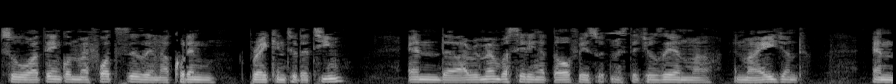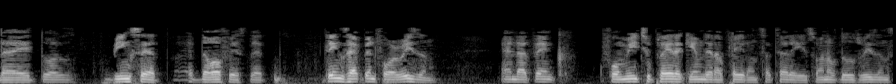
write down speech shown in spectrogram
So I think on my fourth season, I couldn't break into the team. And I remember sitting at the office with Mr. Jose and my and my agent, and it was being said at the office that things happen for a reason. And I think for me to play the game that I played on Saturday is one of those reasons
